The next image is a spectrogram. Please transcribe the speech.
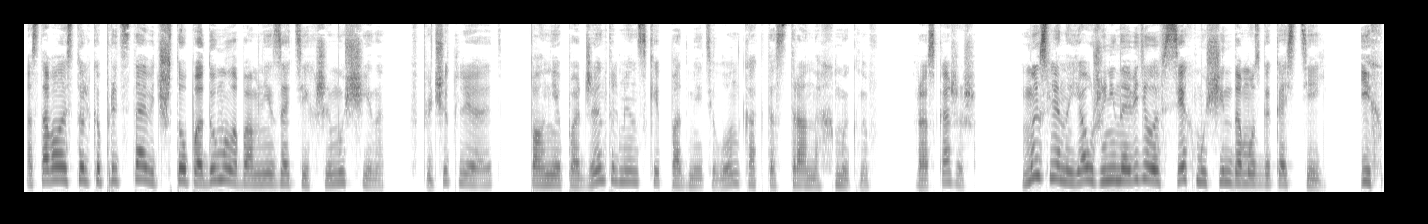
Оставалось только представить, что подумал обо мне затихший мужчина. «Впечатляет». Вполне по-джентльменски подметил он, как-то странно хмыкнув. «Расскажешь?» Мысленно я уже ненавидела всех мужчин до мозга костей. Их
